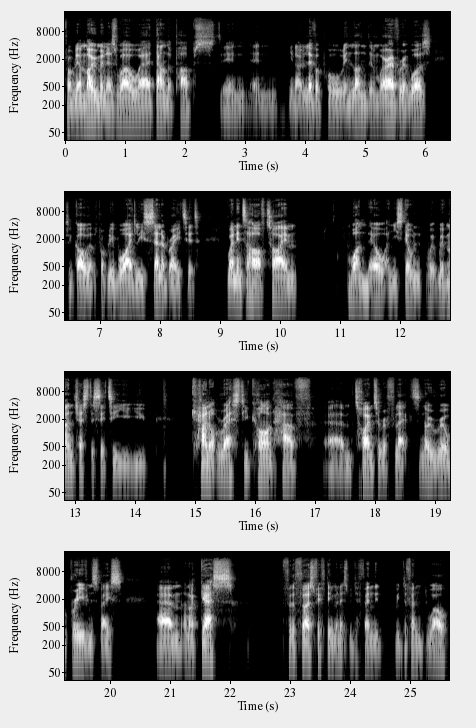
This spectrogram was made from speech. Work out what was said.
probably a moment as well where down the pubs in in you know Liverpool, in London, wherever it was, it was a goal that was probably widely celebrated. Went into half time, one 0 and you still with, with, Manchester City, you you cannot rest. You can't have um, time to reflect. No real breathing space. Um, and I guess for the first 15 minutes, we defended we defended well,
